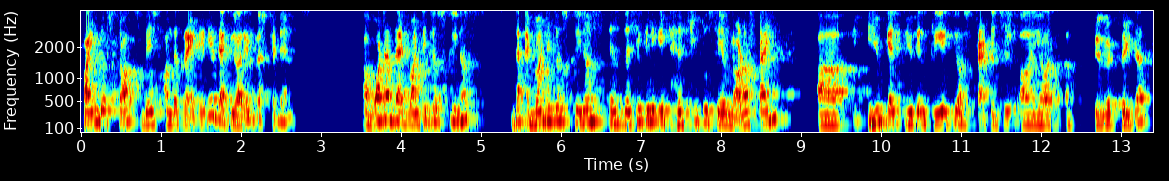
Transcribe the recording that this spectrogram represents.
find those stocks based on the criteria that you are interested in. Uh, what are the advantages of screeners? The advantage of screeners is basically it helps you to save a lot of time. Uh, you can you can create your strategy or your uh, favorite filter,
